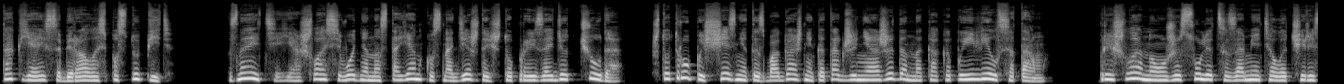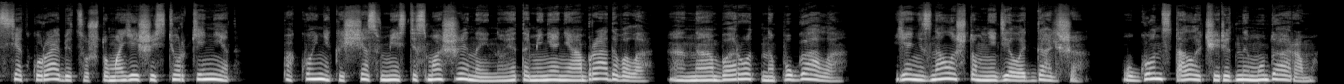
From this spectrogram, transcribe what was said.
Так я и собиралась поступить. Знаете, я шла сегодня на стоянку с надеждой, что произойдет чудо, что труп исчезнет из багажника так же неожиданно, как и появился там. Пришла, но уже с улицы заметила через сетку рабицу, что моей шестерки нет. Покойник исчез вместе с машиной, но это меня не обрадовало, а наоборот напугало. Я не знала, что мне делать дальше. Угон стал очередным ударом.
